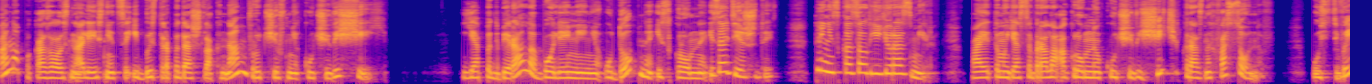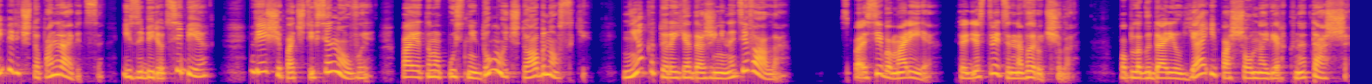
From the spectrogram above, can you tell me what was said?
Она показалась на лестнице и быстро подошла к нам, вручив мне кучу вещей. Я подбирала более-менее удобное и скромное из одежды. Ты не сказал ее размер, поэтому я собрала огромную кучу вещичек разных фасонов. Пусть выберет, что понравится, и заберет себе. Вещи почти все новые, поэтому пусть не думают, что обноски. Некоторые я даже не надевала. Спасибо, Мария, ты действительно выручила. Поблагодарил я и пошел наверх к Наташе.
